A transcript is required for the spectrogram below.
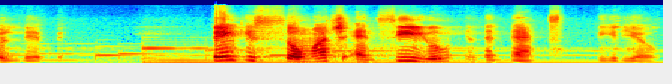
to live in. Thank you so much and see you in the next video.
